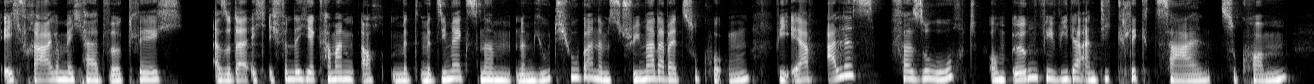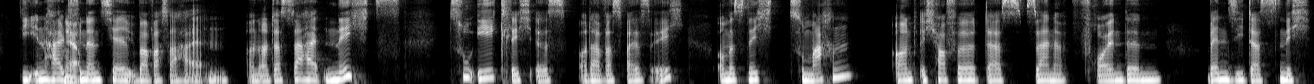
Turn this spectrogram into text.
ich frage mich halt wirklich, also da, ich, ich finde, hier kann man auch mit, mit Simex, einem, einem YouTuber, einem Streamer dabei zugucken, wie er alles versucht, um irgendwie wieder an die Klickzahlen zu kommen, die ihn halt ja. finanziell über Wasser halten. Und, und dass da halt nichts zu eklig ist oder was weiß ich, um es nicht zu machen. Und ich hoffe, dass seine Freundin, wenn sie das nicht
